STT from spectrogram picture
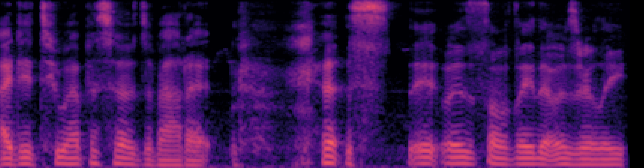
I did two episodes about it because it was something that was really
